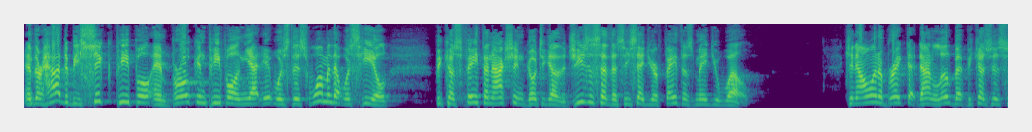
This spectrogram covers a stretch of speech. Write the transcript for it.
and there had to be sick people and broken people, and yet it was this woman that was healed because faith and action go together. Jesus said this He said, Your faith has made you well. Okay, now I want to break that down a little bit because this,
